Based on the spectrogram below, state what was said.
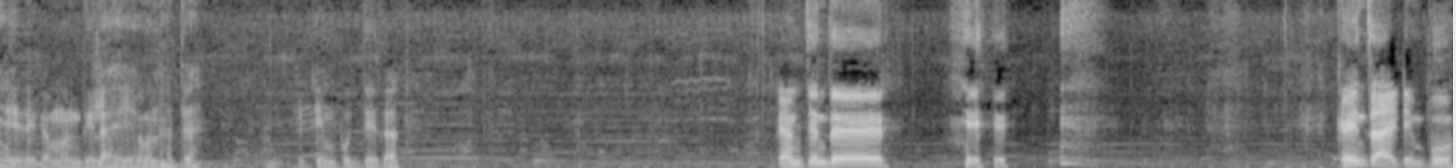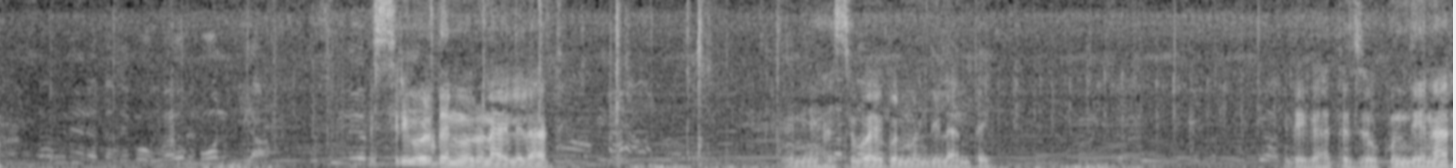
हे दे का मंदिला येऊन होतं ते टेम्पोत देतात. प्रेमचंदर काहींचा आहे टेम्पो? श्रीवर्धन वरून आलेला आहात. आणि हसूबाई पण मंदिर आणते इथे का आता झोकून देणार.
